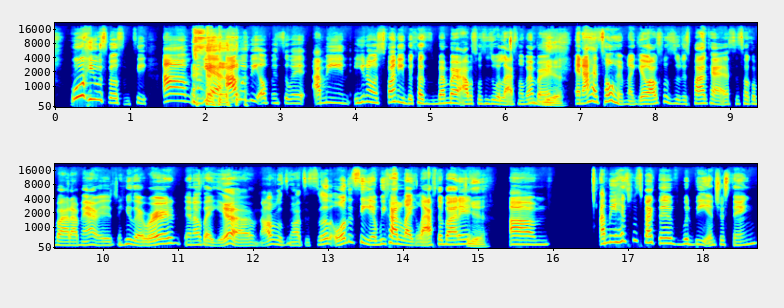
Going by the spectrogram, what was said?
ooh, he was spilled some tea. Um, yeah, I would be open to it. I mean, you know, it's funny because remember I was supposed to do it last November, Yeah. and I had told him like, "Yo, I was supposed to do this podcast to talk about our marriage." And he's like, "Word," and I was like, "Yeah, I was going to spill all the tea," and we kind of like laughed about it. Yeah. Um, I mean, his perspective would be interesting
